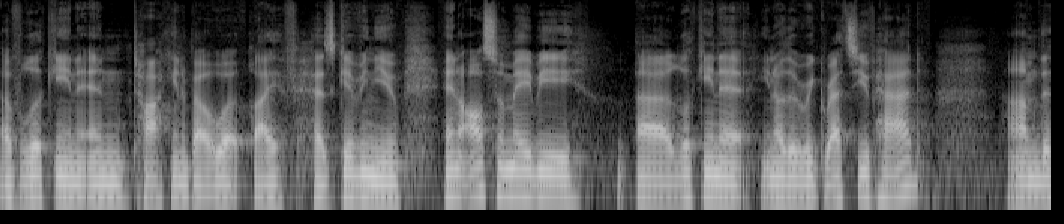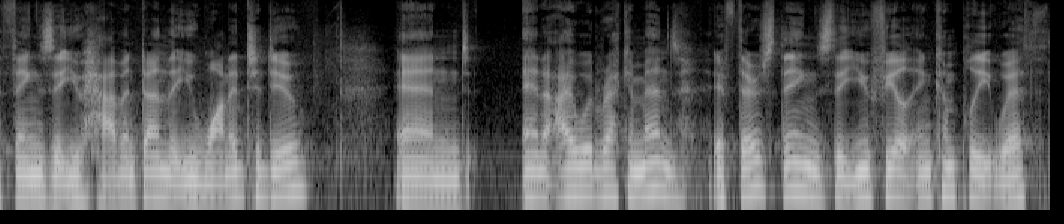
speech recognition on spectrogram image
of looking and talking about what life has given you, and also maybe uh, looking at you know the regrets you've had, um, the things that you haven't done that you wanted to do, and and I would recommend if there's things that you feel incomplete with,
